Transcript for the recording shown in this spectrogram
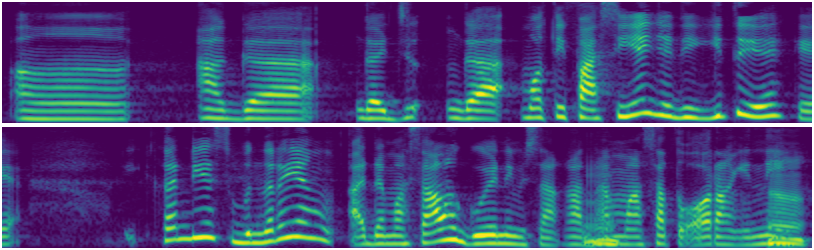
eh, agak nggak nggak motivasinya jadi gitu ya kayak kan dia sebenarnya yang ada masalah gue nih misalkan sama satu orang ini. Hmm.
